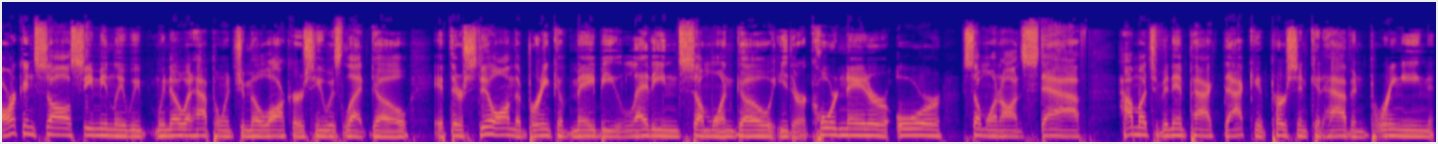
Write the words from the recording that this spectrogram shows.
Arkansas, seemingly, we, we know what happened with Jamil Walker's. He was let go. If they're still on the brink of maybe letting someone go, either a coordinator or someone on staff, how much of an impact that could, person could have in bringing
